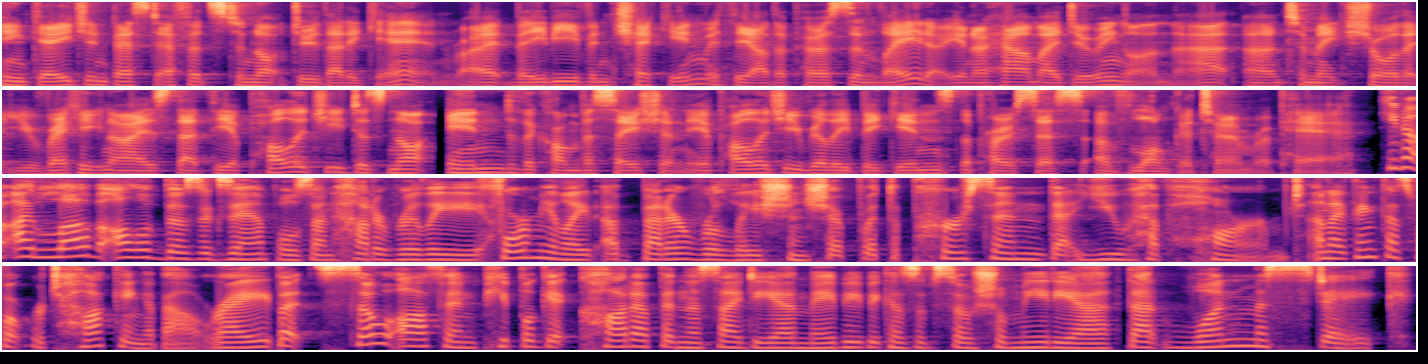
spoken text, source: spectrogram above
engage in best efforts to not do that again, right? Maybe even check in with the other person later. You know, how am I doing on that? Uh, to make sure that you recognize that the apology does not end the conversation. The apology really begins the process of longer term repair. You know, I love all of those examples on how to really formulate a better relationship with the person that you have harmed. And I think that's what we're talking about, right? But so often people get caught up in this idea, maybe because of social media, that one mistake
